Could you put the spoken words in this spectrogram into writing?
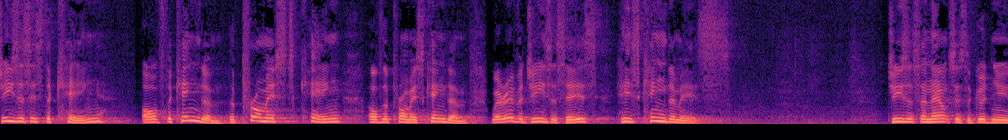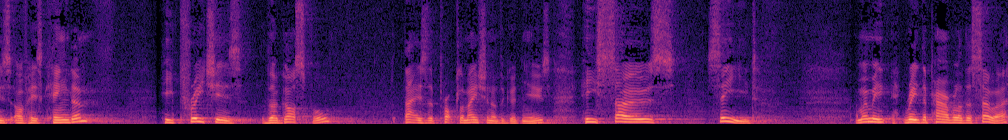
Jesus is the king of the kingdom, the promised king of the promised kingdom. Wherever Jesus is, his kingdom is. Jesus announces the good news of his kingdom. He preaches the gospel. That is the proclamation of the good news. He sows seed. And when we read the parable of the sower,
